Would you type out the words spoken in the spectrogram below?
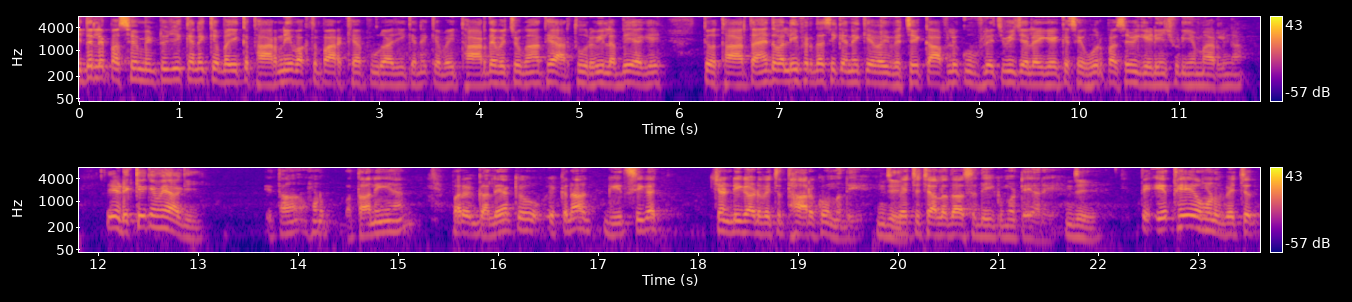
ਇਧਰਲੇ ਪਾਸੇ ਮਿੰਟੂ ਜੀ ਕਹਿੰਦੇ ਕਿ ਬਈ ਇੱਕ ਥਾਰ ਨੇ ਵਕਤ ਪਾ ਰੱਖਿਆ ਪੂਰਾ ਜੀ ਕਹਿੰਦੇ ਕਿ ਬਈ ਥਾਰ ਦੇ ਵਿੱਚੋਂ ਗਾਂ ਹਥਿਆਰ ਥੂਰ ਵੀ ਲੱਭੇ ਹੈਗੇ ਤੇ ਉਹ ਥਾਰ ਤਾਂ ਐ ਦਵੱਲੀ ਫਿਰਦਾ ਸੀ ਕਹਿੰਦੇ ਕਿ ਬਈ ਵਿੱਚੇ ਕਾਫਲੇ ਕੂਫਲੇ ਚ ਵੀ ਚਲੇ ਗਏ ਕਿਸੇ ਹੋਰ ਪਾਸੇ ਵੀ ਗੇੜੀਆਂ ਛੁੜੀਆਂ ਮਾਰ ਲੀਆਂ ਇਹ ਡਿੱਕੇ ਕਿਵੇਂ ਆ ਗਈ? ਇਹ ਤਾਂ ਹੁਣ ਪਤਾ ਨਹੀਂ ਹੈ ਪਰ ਗੱਲ ਇਹ ਆ ਕਿ ਉਹ ਇੱਕ ਨਾ ਗੀਤ ਸੀਗਾ ਚੰਡੀਗੜ੍ਹ ਵਿੱਚ ਥਾਰ ਘੁੰਮਦੀ। ਵਿੱਚ ਚੱਲਦਾ ਸਦੀਕ ਮਟਿਆਰੇ। ਜੀ। ਤੇ ਇੱਥੇ ਹੁਣ ਵਿੱਚ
